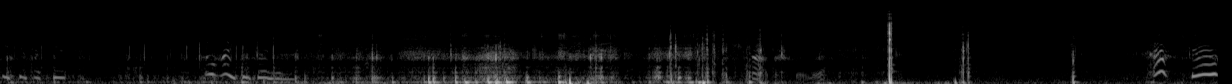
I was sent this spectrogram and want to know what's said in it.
She's super cute. Oh, hi, Sultana. Oh. Oh,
